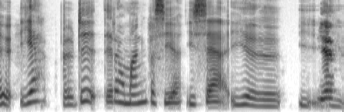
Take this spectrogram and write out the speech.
Øh, ja, øh, det, det er der jo mange, der siger, især i... Øh, i, Ja. i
